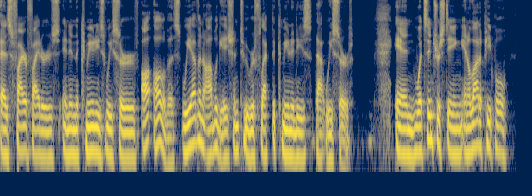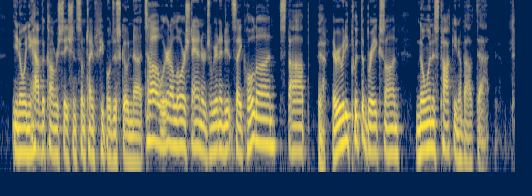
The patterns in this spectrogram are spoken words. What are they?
as firefighters and in the communities we serve, all, all, of us, we have an obligation to reflect the communities that we serve. And what's interesting, and a lot of people, you know, when you have the conversation, sometimes people just go nuts. Oh, we're going to lower standards. We're going to do it's like, hold on, stop. Yeah. Everybody put the brakes on. No one is talking about that. Yeah.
